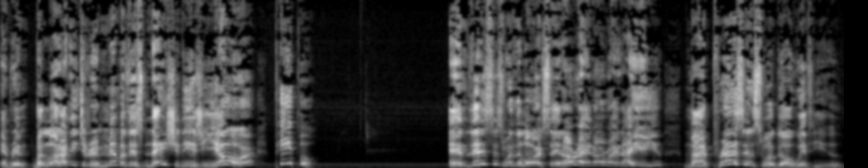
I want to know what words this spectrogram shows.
And rem- but Lord, I need you to remember this nation is your people. And this is when the Lord said, All right, all right, I hear you. My presence will go with you,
